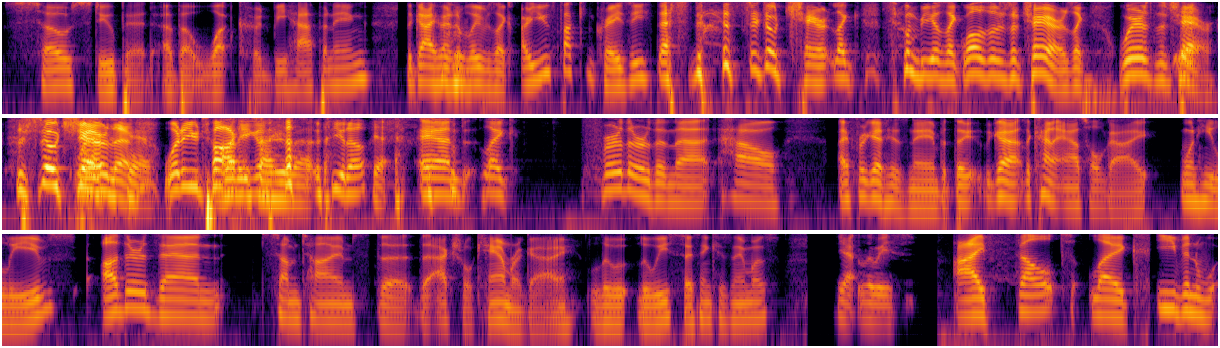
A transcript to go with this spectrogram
so stupid about what could be happening, the guy who ended up Mhm. leaving was like, "Are you fucking crazy? That's there's no chair." Like somebody Mia's like, "Well, there's a chair." It's like, "Where's the chair? There's no chair the there. chair? What are you What are talking, you talking about? about?" you know?" Yeah. and like further than that, how I forget his name, but the, the guy, the kind of asshole guy, when he leaves, other than sometimes the the actual camera guy, Lu- Luis, I think his name was. yeah luis I felt like even w-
